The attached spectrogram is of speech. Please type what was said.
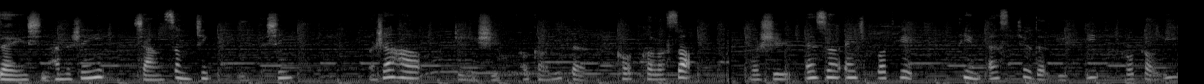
最喜欢的声音，想送进你的心。晚上好，这里是可口一的可可啰嗦，我是 S N H forty Team S two 的雨衣可口一。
